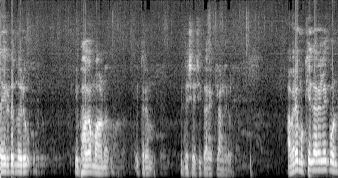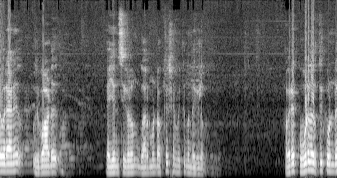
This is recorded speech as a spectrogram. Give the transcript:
നേരിടുന്നൊരു വിഭാഗമാണ് ഇത്തരം ഭിന്നശേഷിക്കാരായിട്ടുള്ള ആളുകൾ. അവരെ മുഖ്യധാരയിലേക്ക് കൊണ്ടുവരാൻ ഒരുപാട് ഏജൻസികളും ഗവൺമെന്റും ഒക്കെ ശ്രമിക്കുന്നുണ്ടെങ്കിലും അവരെ കൂടെ നിർത്തിക്കൊണ്ട്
